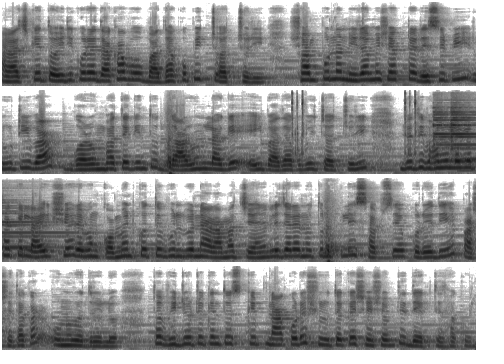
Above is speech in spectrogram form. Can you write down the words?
আর আজকে তৈরি করে দেখাবো বাঁধাকপির চচ্চড়ি। সম্পূর্ণ নিরামিষ একটা রেসিপি রুটি বা গরম ভাতে কিন্তু দারুণ লাগে এই বাঁধাকপির চচ্চড়ি। যদি ভালো লেগে থাকে লাইক শেয়ার এবং কমেন্ট করতে ভুলবেন আর আমার চ্যানেলে যারা নতুন প্লিজ সাবস্ক্রাইব করে দিয়ে পাশে থাকার অনুরোধ রইল। তো ভিডিওটি কিন্তু স্কিপ না করে শুরু থেকে শেষ অবধি দেখতে থাকুন।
